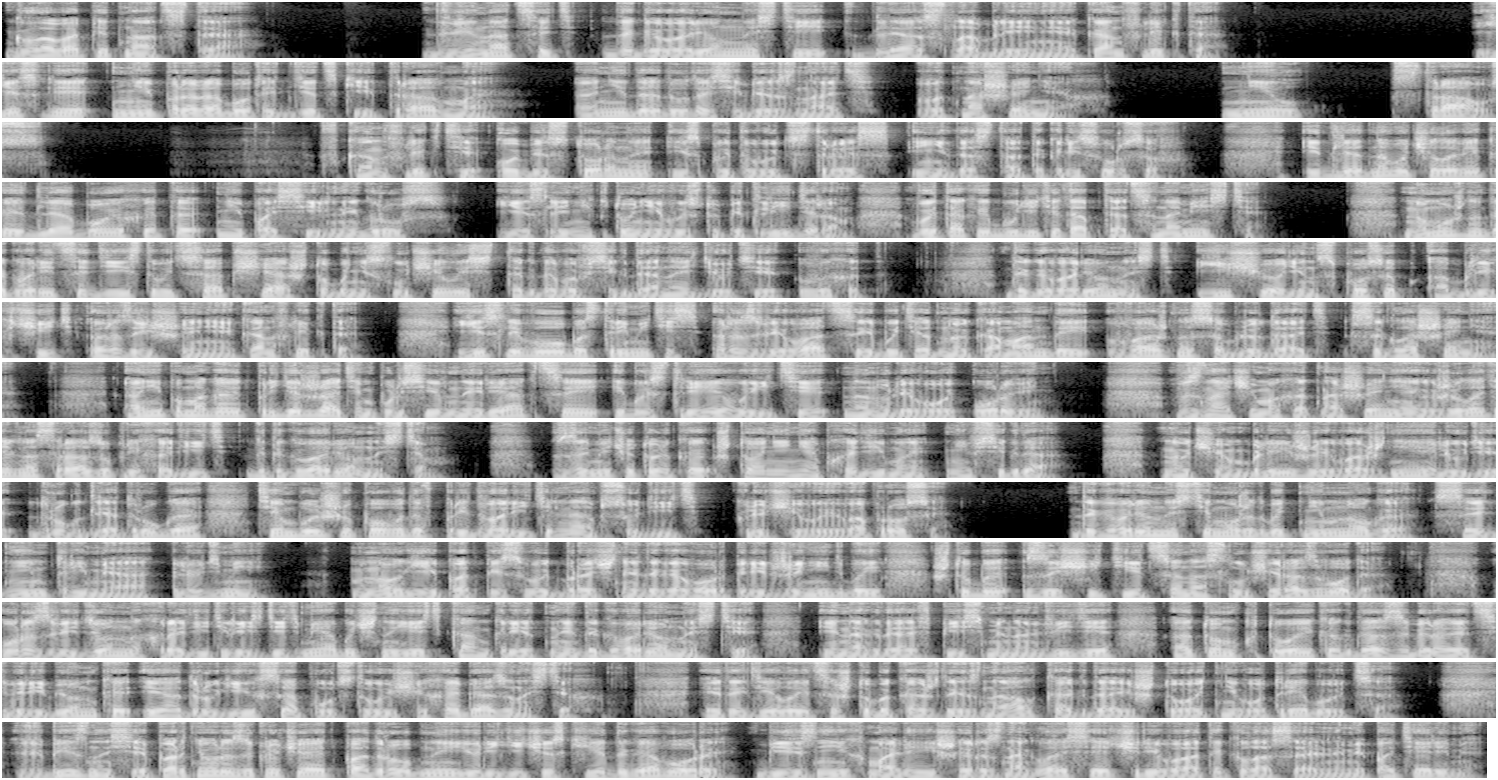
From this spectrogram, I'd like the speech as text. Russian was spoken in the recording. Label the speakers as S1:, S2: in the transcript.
S1: Глава 15. 12 договоренностей для ослабления конфликта. Если не проработать детские травмы, они дадут о себе знать в отношениях. Нил Страус. В конфликте обе стороны испытывают стресс и недостаток ресурсов. И для одного человека, и для обоих это непосильный груз. Если никто не выступит лидером, вы так и будете топтаться на месте. Но можно договориться действовать сообща, чтобы не случилось, тогда вы всегда найдете выход. Договоренность — еще один способ облегчить разрешение конфликта. Если вы оба стремитесь развиваться и быть одной командой, важно соблюдать соглашение. Они помогают придержать импульсивные реакции и быстрее выйти на нулевой уровень. В значимых отношениях желательно сразу приходить к договоренностям. Замечу только, что они необходимы не всегда. Но чем ближе и важнее люди друг для друга, тем больше поводов предварительно обсудить ключевые вопросы. Договоренности может быть немного, с одним-тремя людьми. Многие подписывают брачный договор перед женитьбой, чтобы защититься на случай развода. У разведенных родителей с детьми обычно есть конкретные договоренности, иногда в письменном виде, о том, кто и когда забирает себе ребенка и о других сопутствующих обязанностях. Это делается, чтобы каждый знал, когда и что от него требуется. В бизнесе партнеры заключают подробные юридические договоры, без них малейшие разногласия чреваты колоссальными потерями.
